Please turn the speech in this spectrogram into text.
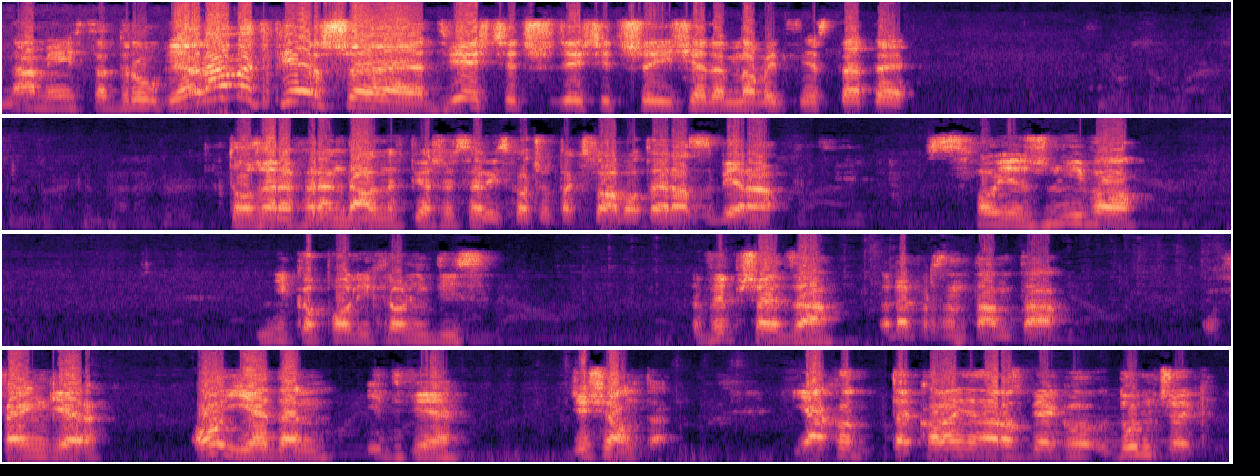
Na miejsce drugie, a nawet pierwsze! 233,7, no więc niestety to, że referendalny w pierwszej serii skoczył tak słabo, teraz zbiera swoje żniwo. Niko Polichronidis wyprzedza reprezentanta Węgier o 1 i 2 dziesiąte. Jako te kolejne na rozbiegu Duńczyk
